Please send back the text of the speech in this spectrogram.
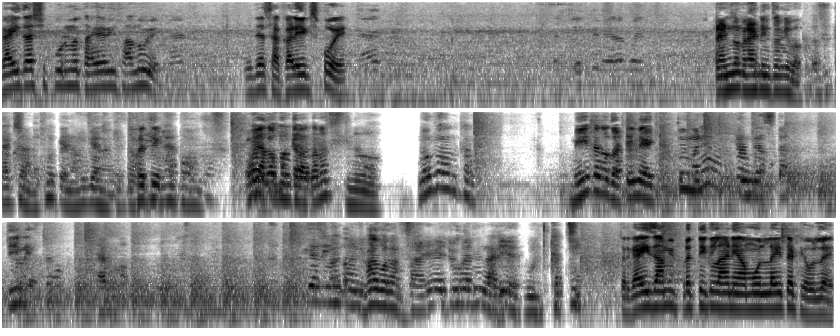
गाईज अशी पूर्ण तयारी चालू आहे. उद्या सकाळी एक्सपो आहे. तुम्ही मी तर होता टीव्ही तुम्ही हा बोला. तर गाईज आम्ही प्रत्येकला आणि अमोलला इथं ठेवलंय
